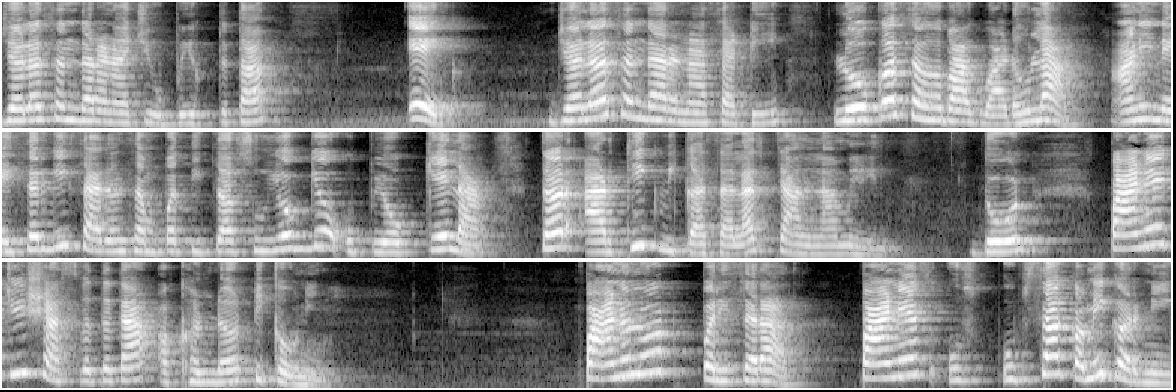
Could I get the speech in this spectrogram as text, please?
जलसंधारणाची उपयुक्तता. एक जलसंधारणासाठी लोकसहभाग वाढवला. आणि नैसर्गिक साधनसंपत्तीचा सुयोग्य उपयोग केला तर आर्थिक विकासाला चालना मिळेल. दोन पाण्याची शाश्वतता अखंड टिकवणे. पाणलोट परिसरात पाण्यास उपसा कमी करणे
